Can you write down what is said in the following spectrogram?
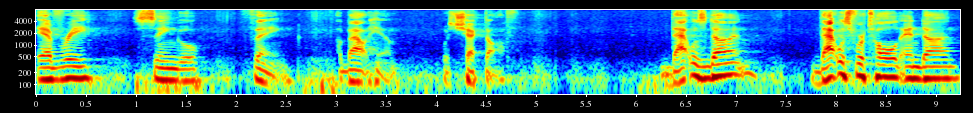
every single thing about him was checked off. That was done. That was foretold and done.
